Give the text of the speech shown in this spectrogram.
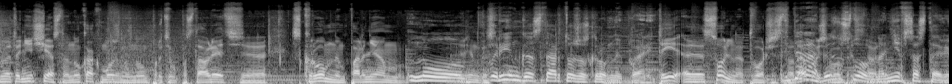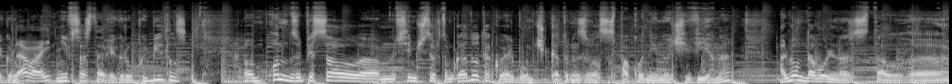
ну это нечестно. Ну как можно ну, противопоставлять э, скромным парням Ну, Ринго Стара? Ринго Стар тоже скромный парень. Ты э, сольно творчество, да, Да, безусловно, не в составе группы. Давай. Не в составе группы Битлз. Он записал э, в 1974 году такой альбомчик, который назывался «Спокойные ночи, Вена». Альбом довольно стал э,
